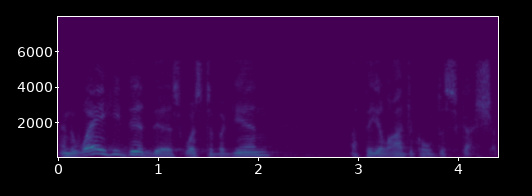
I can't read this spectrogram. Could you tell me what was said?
And the way he did this was to begin a theological discussion.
